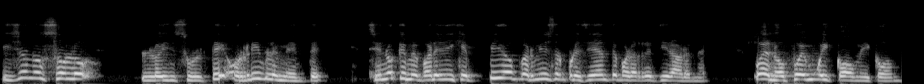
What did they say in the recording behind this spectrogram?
y yo no solo lo insulté horriblemente, sino que me paré y dije, pido permiso al presidente para retirarme. Bueno, fue muy cómico.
